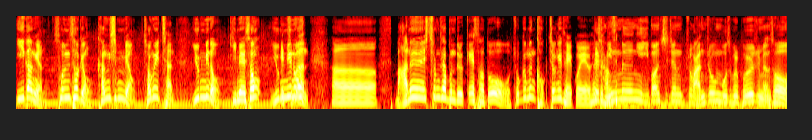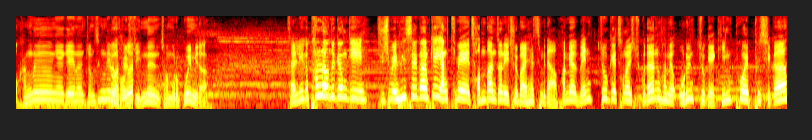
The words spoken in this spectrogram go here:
이강현 손석영 강신명 정의찬 윤민호 김혜성 윤민호만 아, 많은 시청자분들께서도 조금은 걱정이 될 거예요. 현재 미세- 강릉이 이번 시즌 좀 안 좋은 모습을 보여주면서 강릉에게는 좀 승리가 될 수 있는 점으로 보입니다. 자 리그 8라운드 경기 주심의 휘슬과 함께 양 팀의 전반전이 출발했습니다. 화면 왼쪽에 천안시 축구단, 화면 오른쪽에 김포 FC가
